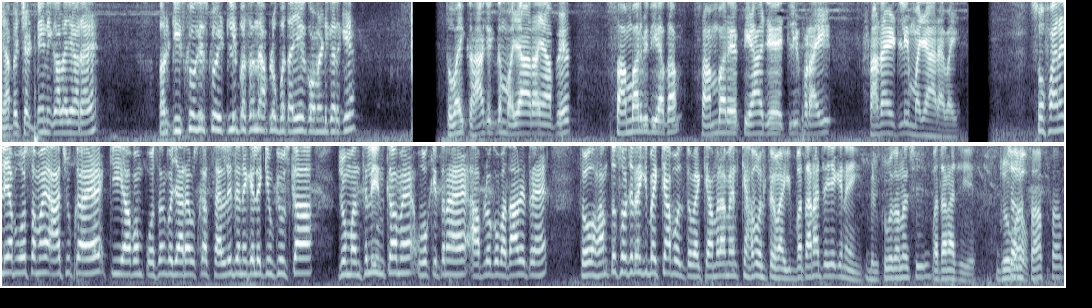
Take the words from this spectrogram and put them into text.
यहाँ पे चटनी निकाला जा रहा है। और किसको किसको इडली पसंद है, आप लोग बताइए कमेंट करके। तो भाई कहा कि एकदम मज़ा आ रहा है यहाँ पे। सांबर भी दिया था। सांबर है, प्याज है, इडली फ्राई, सादा इडली, मज़ा आ रहा है भाई। सो so फाइनली अब वो समय आ चुका है कि अब हम पोषण को जा रहे हैं उसका सैलरी देने के लिए, क्योंकि उसका जो मंथली इनकम है, वो कितना है, आप लोग को बता देते हैं। तो हम तो सोच रहे हैं कि भाई क्या बोलते हो भाई? कैमरामैन क्या बोलते हो भाई? बताना चाहिए कि नहीं? बिल्कुल बताना चाहिए। बताना चाहिए। जो बात साफ़ साफ़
